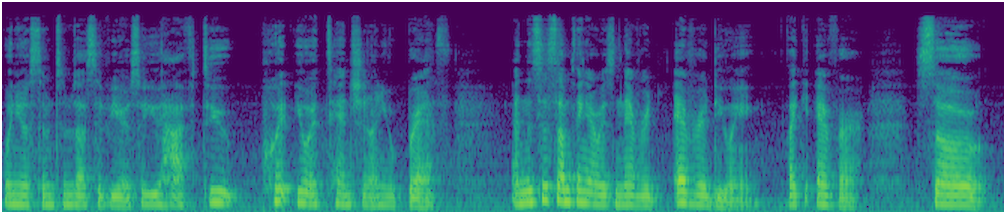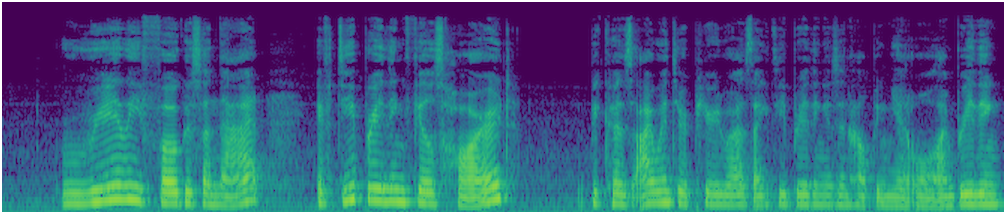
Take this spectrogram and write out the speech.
when your symptoms are severe. So you have to put your attention on your breath. And this is something I was never ever doing, like ever. So really focus on that. If deep breathing feels hard, because I went through a period where I was like, deep breathing isn't helping me at all. I'm breathing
